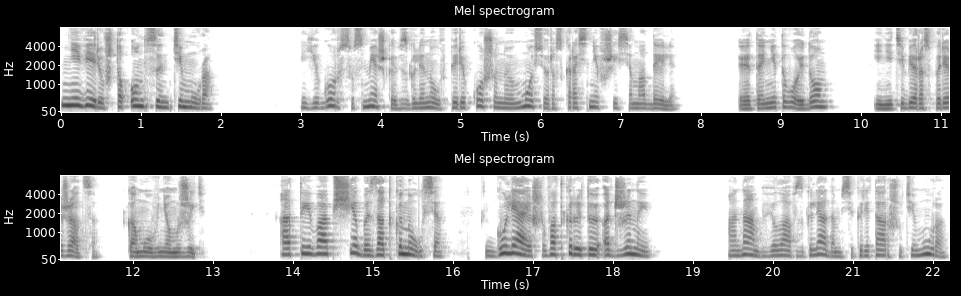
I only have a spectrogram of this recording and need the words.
Не верю, что он сын Тимура. Егор с усмешкой взглянул в перекошенную мосью раскрасневшейся модели. Это не твой дом, и не тебе распоряжаться, кому в нем жить. А ты вообще бы заткнулся. Гуляешь в открытую от жены. Она обвела взглядом секретаршу Тимура,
